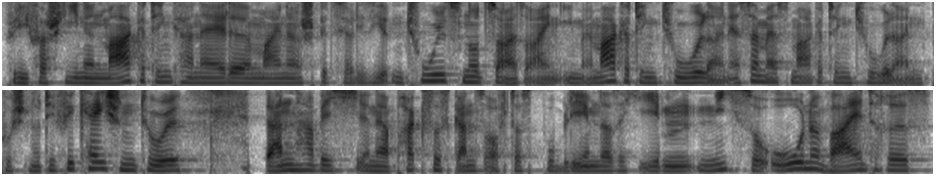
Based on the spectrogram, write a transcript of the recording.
für die verschiedenen Marketingkanäle meine spezialisierten Tools nutze, also ein E-Mail-Marketing-Tool, ein SMS-Marketing-Tool, ein Push-Notification-Tool, dann habe ich in der Praxis ganz oft das Problem, dass ich eben nicht so ohne weiteres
